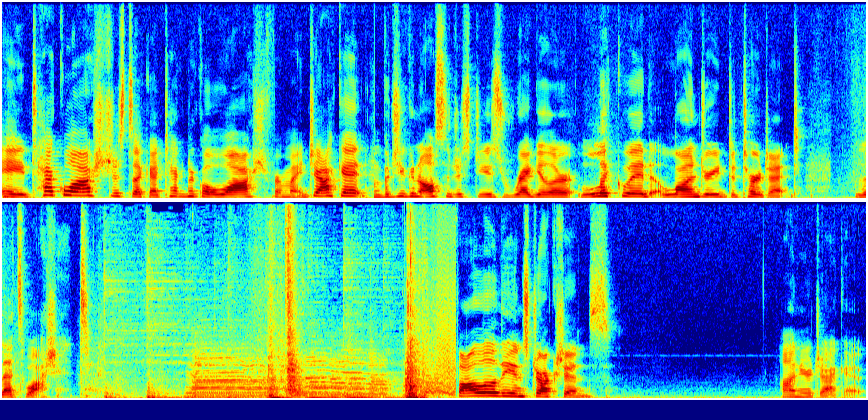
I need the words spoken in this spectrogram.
a tech wash, just like a technical wash for my jacket, but you can also just use regular liquid laundry detergent. Let's wash it. Follow the instructions on your jacket.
